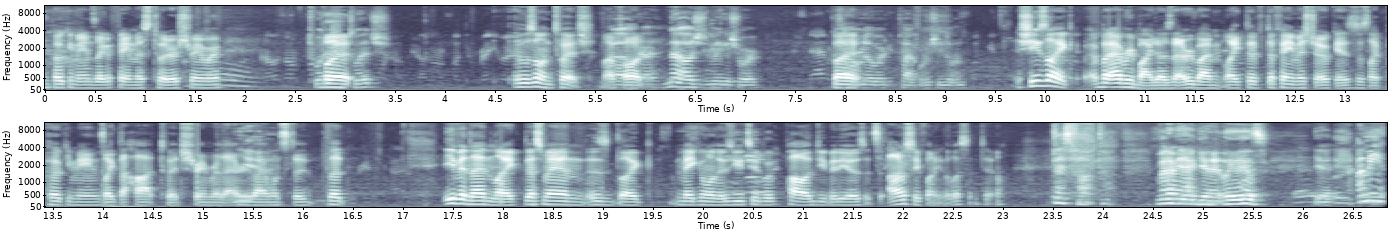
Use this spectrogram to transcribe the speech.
And Pokimane's like a famous Twitter streamer. Twitter, But- Twitch. It was on Twitch. My Oh, fault. okay. No, I was just making sure. 'Cause I don't know what platform she's on. She's like, but everybody does that. Everybody like the the famous joke is is like Pokimane's like the hot Twitch streamer that everybody Yeah. wants to. But even then, like this man is like making one of those YouTube apology videos. It's honestly funny to listen to. That's fucked up. But I mean, I get it. Like, that's, yeah. I mean,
